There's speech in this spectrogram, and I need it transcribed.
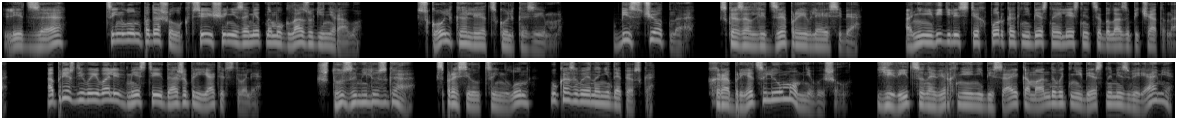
«Лидзе?» Цинлун подошел к все еще незаметному глазу генералу. «Сколько лет, сколько зим!» «Бесчетно», — сказал Лидзе, проявляя себя. Они не виделись с тех пор, как небесная лестница была запечатана, а прежде воевали вместе и даже приятельствовали. «Что за мелюзга?» — спросил Цинь-Лун, указывая на недопёска. «Храбрец или умом не вышел? Явиться на верхние небеса и командовать небесными зверями?»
